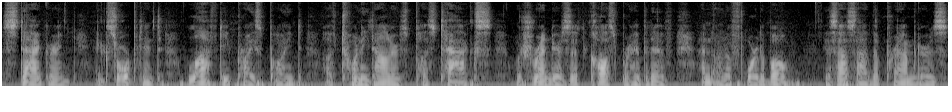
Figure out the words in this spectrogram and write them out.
staggering, exorbitant, lofty price point of $20 plus tax, which renders it cost prohibitive and unaffordable. Is outside the parameters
